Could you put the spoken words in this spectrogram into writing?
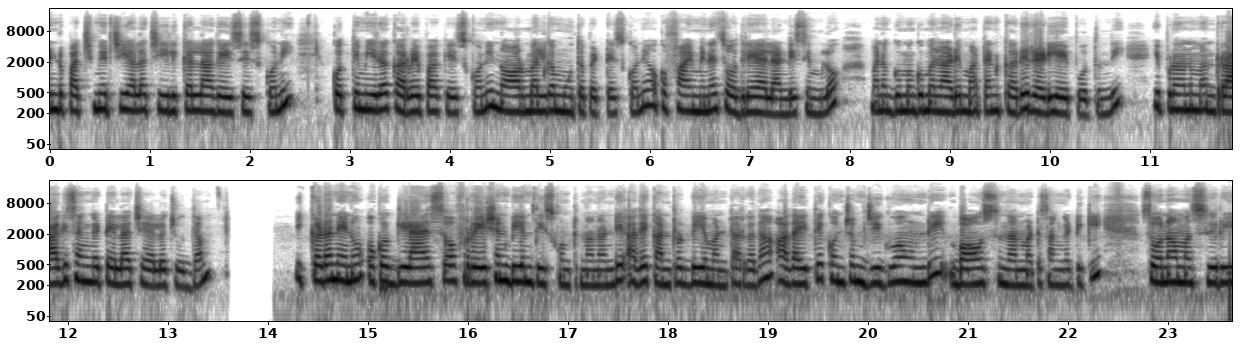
రెండు పచ్చి పచ్చిమిర్చి అలా చీలికల్లాగా వేసేసుకొని కొత్తిమీర కరివేపాకు వేసుకొని నార్మల్గా మూత పెట్టేసుకొని ఒక ఫైవ్ మినిట్స్ వదిలేయాలండి సిమ్లో. మన గుమగుమలాడే మటన్ కర్రీ రెడీ అయిపోతుంది. ఇప్పుడు మనం రాగి సంగటి ఎలా చేయాలో చూద్దాం. ఇక్కడ నేను ఒక గ్లాస్ ఆఫ్ రేషన్ బియ్యం తీసుకుంటున్నానండి. అదే కంట్రోల్ బియ్యం అంటారు కదా అదైతే కొంచెం జిగువ ఉండి బాగుస్తుంది అనమాట సంగటికి. సోనా మసూరి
